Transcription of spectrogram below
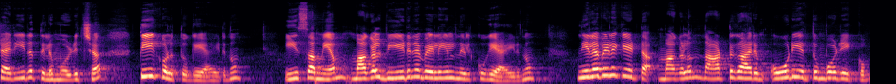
ശരീരത്തിലും ഒഴിച്ച് തീ കൊളുത്തുകയായിരുന്നു. ഈ സമയം മകൾ വീടിന് വെളിയിൽ നിൽക്കുകയായിരുന്നു. നിലവിളി കേട്ട മകളും നാട്ടുകാരും ഓടിയെത്തുമ്പോഴേക്കും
